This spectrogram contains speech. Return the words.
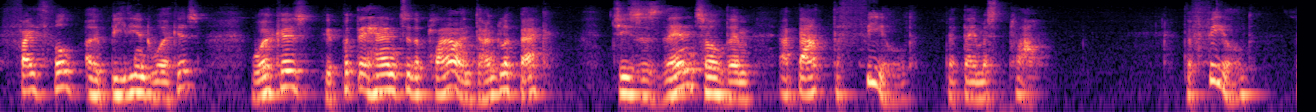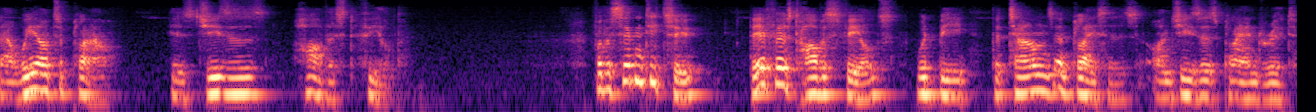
faithful, obedient workers, workers who put their hand to the plow and don't look back, Jesus then told them about the field that they must plow. The field that we are to plow is Jesus' harvest field. For the 72, their first harvest fields would be the towns and places on Jesus' planned route.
